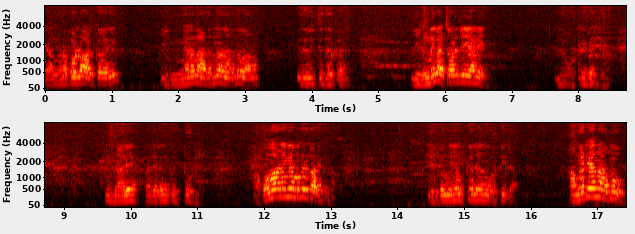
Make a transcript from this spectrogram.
ഞങ്ങളെ പോലുള്ള ആൾക്കാർ ഇങ്ങനെ നടന്ന് നടന്ന് വേണം ഇത് വിറ്റ് തീർക്കാൻ. ഇരുന്ന് കച്ചവടം ചെയ്യാനേ ലോട്ടറി കളിക്കണം എന്നാലേ വല്ലതും കിട്ടുള്ളൂ. അപ്പോൾ വേണമെങ്കിൽ നമുക്കൊരു കടക്കണം ഇതിപ്പോ ഇങ്ങനെ ഒക്കെയല്ല ഓർത്തില്ല. അങ്ങോട്ട് ഞാൻ നടന്നു പോകും.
